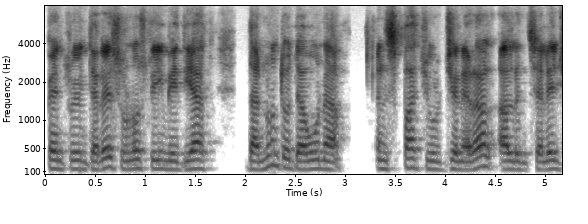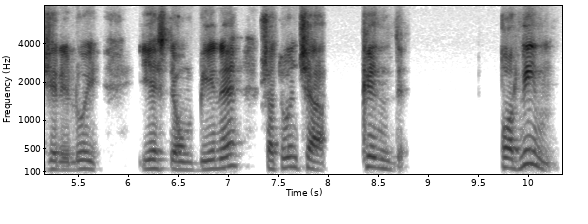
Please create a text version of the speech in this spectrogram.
pentru interesul nostru imediat, dar nu întotdeauna în spațiul general al înțelegerii lui este un bine și atunci când pornim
